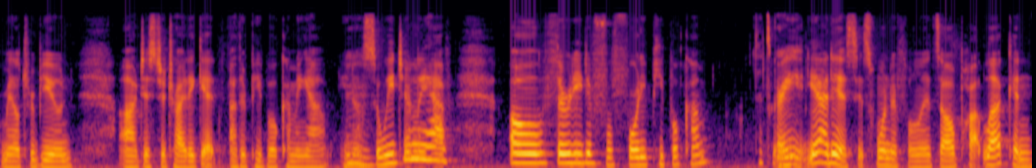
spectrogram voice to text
Mail Tribune, uh, just to try to get other people coming out. You Mm. know, so we generally have oh 30 to 40 people come. That's And great. Yeah, it is. It's wonderful. It's all potluck, and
